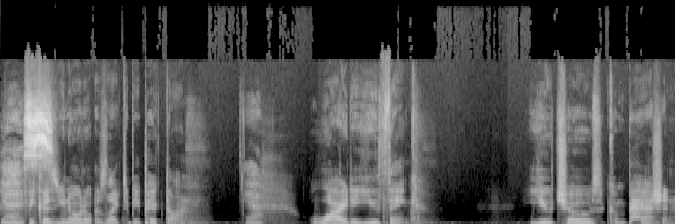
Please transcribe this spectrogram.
yes. because you know what it was like to be picked on. Yeah why do you think you chose compassion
